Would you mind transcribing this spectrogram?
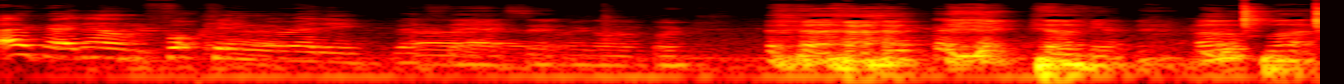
Okay, now I'm fucking already. That's Uh, the accent we're going for. Hell yeah. Oh fuck.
